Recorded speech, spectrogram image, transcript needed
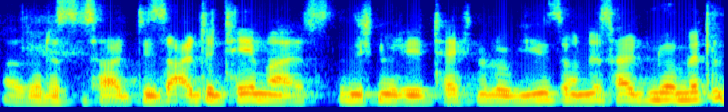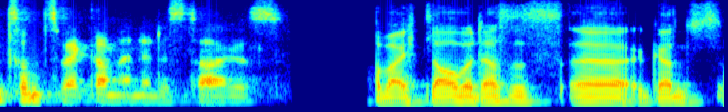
Also das ist halt dieses alte Thema, ist nicht nur die Technologie, sondern ist halt nur Mittel zum Zweck am Ende des Tages. Aber ich glaube, das ist äh, ganz,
